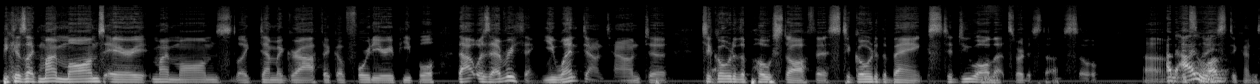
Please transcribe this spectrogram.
because like my mom's area, my mom's like demographic of Fort Erie people, that was everything. You went downtown to to go to the post office, to go to the banks, to do all that sort of stuff. So um, And it's I nice love- to kind of.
